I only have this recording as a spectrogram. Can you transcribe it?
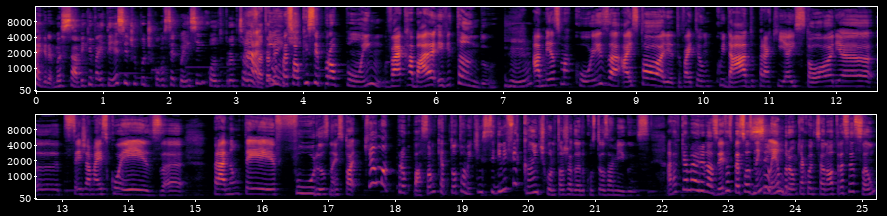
regra, mas sabe que vai ter esse tipo de consequência enquanto produção. É, E exatamente. o pessoal que se propõe vai acabar evitando. Uhum. A mesma coisa a história. Tu vai ter um cuidado para que a história ah, seja mais coesa, para não ter furos na história. Que é uma preocupação que é totalmente insignificante quando tá jogando com os teus amigos. Até porque a maioria das vezes as pessoas nem Sim. lembram o que aconteceu na outra sessão.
